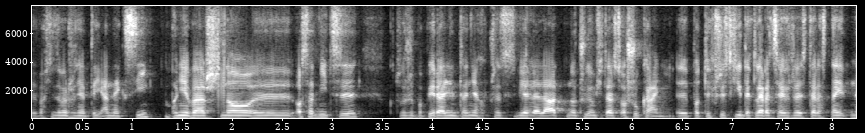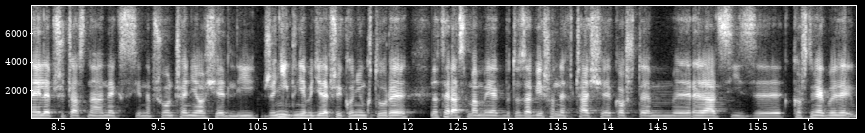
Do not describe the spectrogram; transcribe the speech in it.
y, właśnie zamrożenia tej aneksji, ponieważ no, y, osadnicy, którzy popierali Netanyahu przez wiele lat, no, czują się teraz oszukani. Y, po tych wszystkich deklaracjach, że jest teraz naj, najlepszy czas na aneksję, na przyłączenie osiedli, że nigdy nie będzie lepszej koniunktury, no teraz mamy jakby to zawieszone w czasie kosztem relacji z, kosztem jakby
